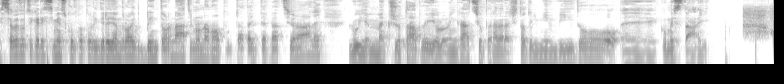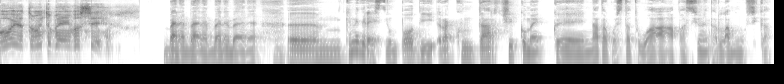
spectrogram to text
E salve a tutti carissimi ascoltatori di Radio Android, bentornati in una nuova puntata internazionale. Lui è Max Jotape, io lo ringrazio per aver accettato il mio invito. Eh, come stai? Oi, eu tô muito bem, e você? Bene, bene, bene, bene. Ehm, che ne diresti un po' di raccontarci com'è è nata questa tua passione per la musica?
